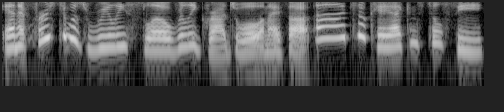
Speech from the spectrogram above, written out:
And at first it was really slow, really gradual, and I thought, ah, it's okay, I can still see.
